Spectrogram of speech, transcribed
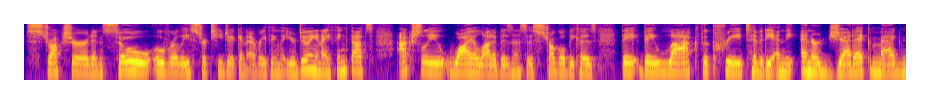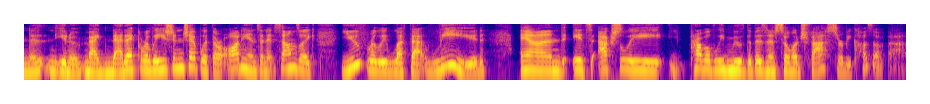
structured and so overly strategic in everything that you're doing. And I think that's actually why a lot of businesses struggle because they they lack the creativity and the energetic magnet you know magnetic relationship with their audience and it sounds like you've really let that lead and it's actually probably moved the business so much faster because of that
